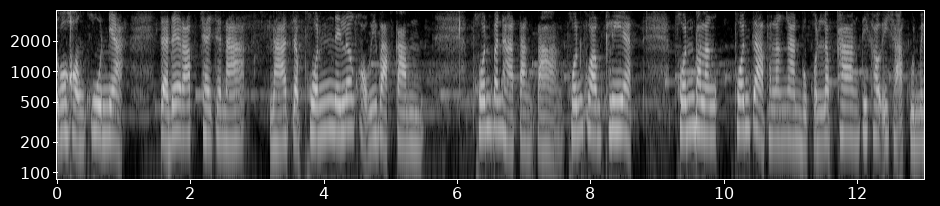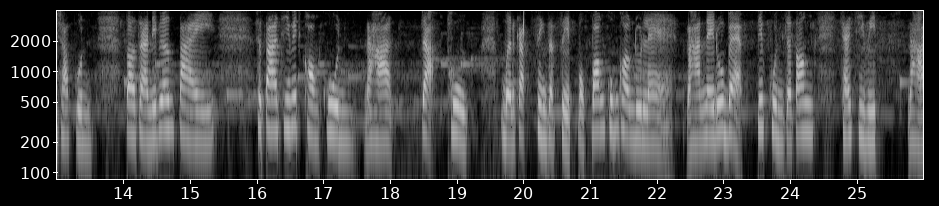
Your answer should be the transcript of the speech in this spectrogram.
ตัวของคุณเนี่ย จะได้รับชัยชนะนะจะพ้นในเรื่องของวิบากกรรม พ้นปัญหาต่างๆ พ้นความเครียด พ้นพลังพ้นจากพลังงานบุคคลรอบข้างที่เขาอิจฉาคุณไม่ชอบคุณ ต่อจากนี้เป็นต้นไปชะตาชีวิตของคุณนะคะ จะถูกเหมือนกับสิ่งศักดิ์สิทธิ์ปกป้องคุ้มครองดูแลนะคะในรูปแบบที่คุณจะต้องใช้ชีวิตนะคะ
